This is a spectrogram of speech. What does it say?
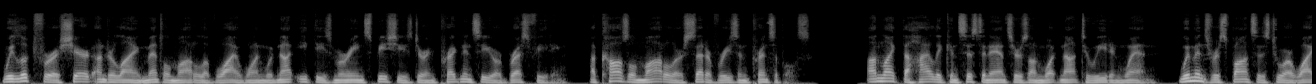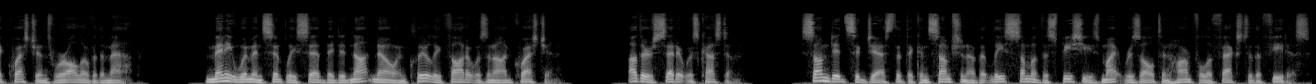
We looked for a shared underlying mental model of why one would not eat these marine species during pregnancy or breastfeeding, a causal model or set of reason principles. Unlike the highly consistent answers on what not to eat and when, women's responses to our why questions were all over the map. Many women simply said they did not know and clearly thought it was an odd question. Others said it was custom. Some did suggest that the consumption of at least some of the species might result in harmful effects to the fetus,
